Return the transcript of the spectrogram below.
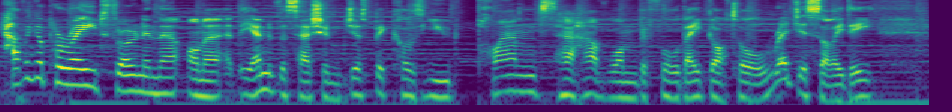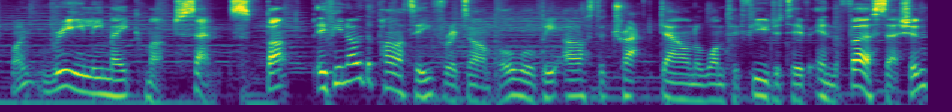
having a parade thrown in their honour at the end of the session just because you'd planned to have one before they got all regicide won't really make much sense. But if you know the party, for example, will be asked to track down a wanted fugitive in the first session,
